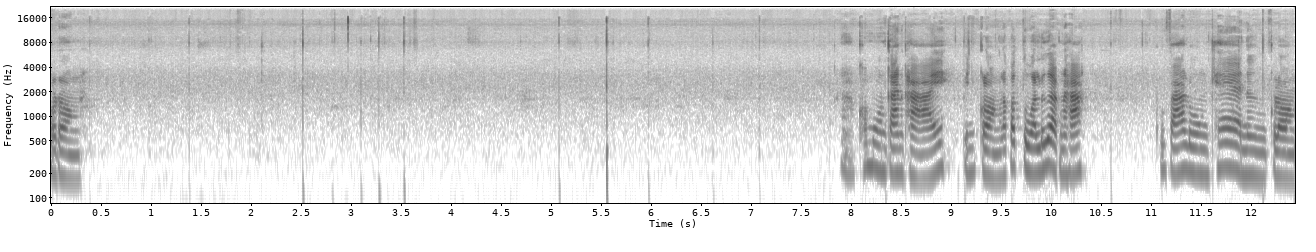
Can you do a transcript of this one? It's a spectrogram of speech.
กล่องอ่าข้อมูลการขายเป็นกล่องแล้วก็ตัวเลือกนะคะ ครูฟ้าลงแค่หนึ่งกล่อง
